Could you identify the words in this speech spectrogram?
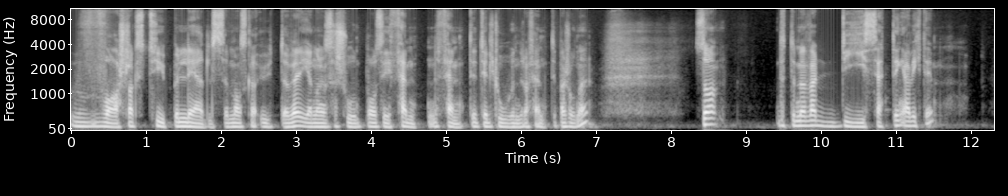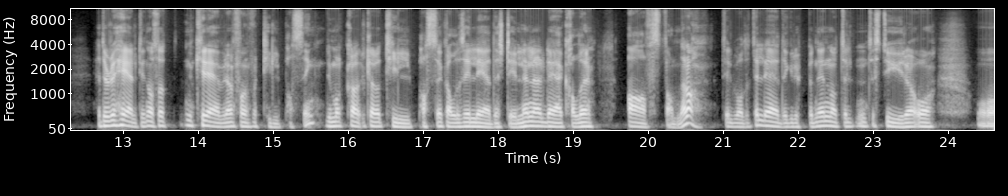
hva slags type ledelse man skal utøve i en organisasjon på si 1550 til 250 personer. Så dette med verdisetting er viktig. Jeg tror det hele tiden også krever en form for tilpassing. Du må klare å tilpasse kalles i lederstilen, eller det jeg kaller avstander, da, til både til ledergruppen din og til, til styret og, og,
